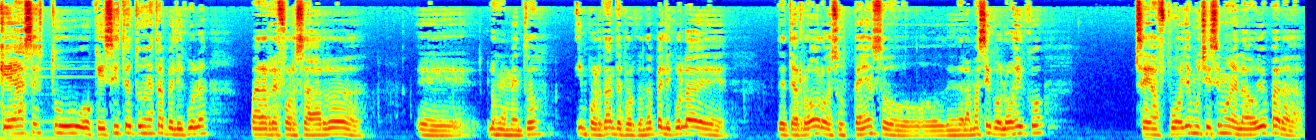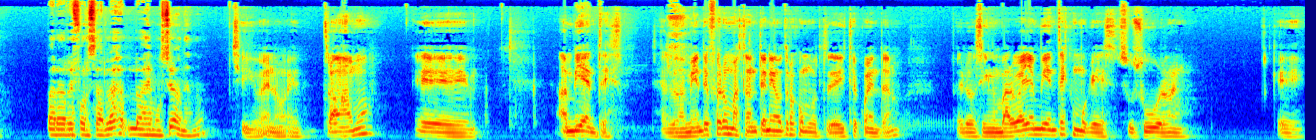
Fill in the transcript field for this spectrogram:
¿Qué haces tú o qué hiciste tú en esta película para reforzar eh, los momentos importantes? Porque una película de, de terror o de suspenso o de drama psicológico se apoya muchísimo en el audio para, para reforzar las, las emociones, ¿no? Sí, bueno, eh, trabajamos eh, ambientes. Los ambientes fueron bastante neutros, como te diste cuenta, ¿no? Pero sin embargo hay ambientes como que susurran, que,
